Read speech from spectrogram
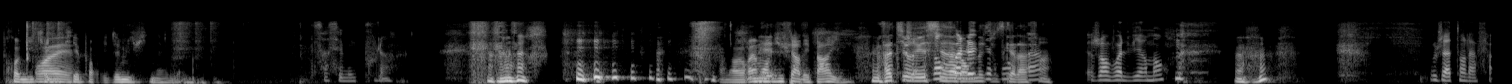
Premier qualifié pour les demi-finales. Ça, c'est mes poulains. on a vraiment dû faire des paris. Vas-tu réussir à l'emmener jusqu'à la fin? J'envoie le virement. Ou j'attends la fin.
